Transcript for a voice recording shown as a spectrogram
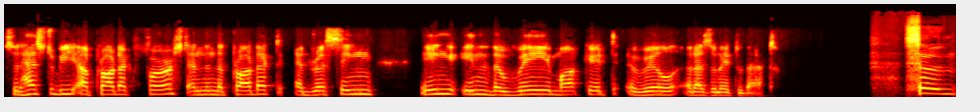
So it has to be a product first, and then the product addressing in, in the way market will resonate to that. So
